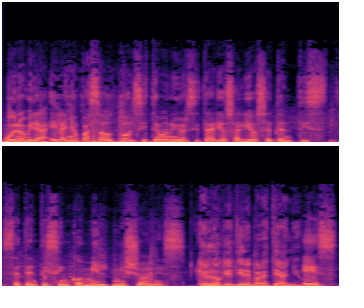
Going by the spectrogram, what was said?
Bueno, mira, el año pasado todo el sistema universitario salió 70 y- 75 mil millones. ¿Qué es lo que tiene para este año? Es,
